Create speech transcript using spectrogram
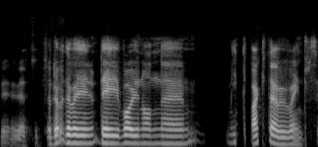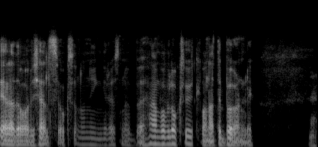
Vi vet inte. För det, det, var ju, det var ju någon eh, mittback där vi var intresserade av i Chelsea också, någon yngre snubbe. Han var väl också utlånad till Burnley. Nej,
